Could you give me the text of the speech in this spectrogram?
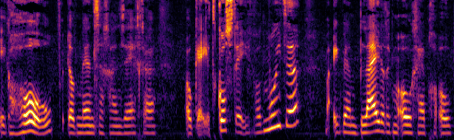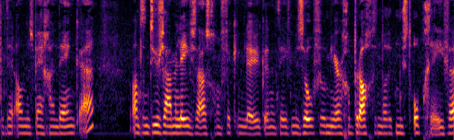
ik hoop dat mensen gaan zeggen: Oké, het kost even wat moeite. Maar ik ben blij dat ik mijn ogen heb geopend en anders ben gaan denken. Want een duurzame levensstijl is gewoon fucking leuk. En het heeft me zoveel meer gebracht dan dat ik moest opgeven.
